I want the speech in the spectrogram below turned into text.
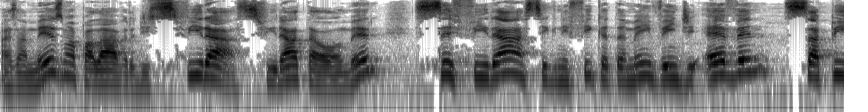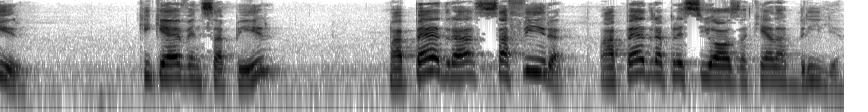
Mas a mesma palavra de sfirá, sfirata omer, sefirá significa também, vem de even sapir. O que, que é even sapir? Uma pedra safira, uma pedra preciosa que ela brilha.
